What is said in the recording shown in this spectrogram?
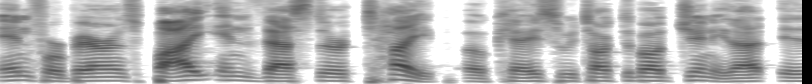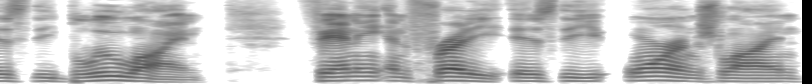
in forbearance by investor type. Okay, so we talked about Ginnie. That is the blue line. Fannie and Freddie is the orange line,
